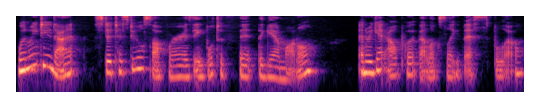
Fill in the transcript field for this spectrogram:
When we do that, statistical software is able to fit the GAM model, and we get output that looks like this below.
